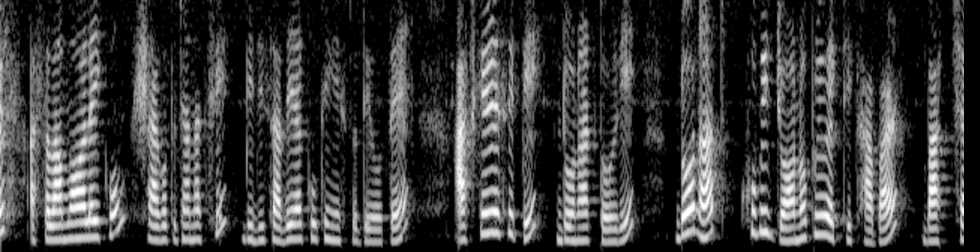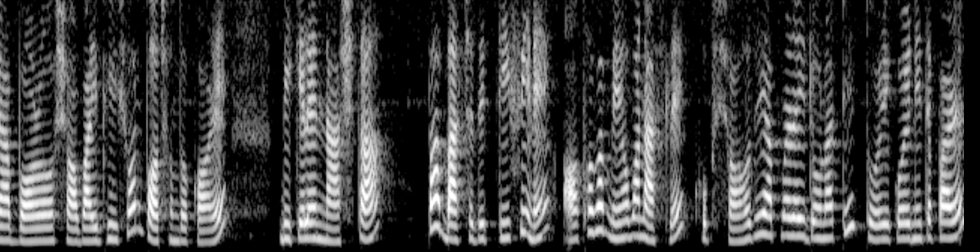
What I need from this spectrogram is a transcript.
ভিউয়ার্স, আসসালামু আলাইকুম। স্বাগত জানাচ্ছি বিডি সাদিয়া কুকিং স্টুডিওতে। আজকের রেসিপি ডোনাট তৈরি। ডোনাট খুবই জনপ্রিয় একটি খাবার। বাচ্চা, বড়, সবাই ভীষণ পছন্দ করে। বিকেলের নাস্তা বা বাচ্চাদের টিফিনে অথবা মেহমান আসলে খুব সহজেই আপনারা এই ডোনাটটি তৈরি করে নিতে পারেন।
